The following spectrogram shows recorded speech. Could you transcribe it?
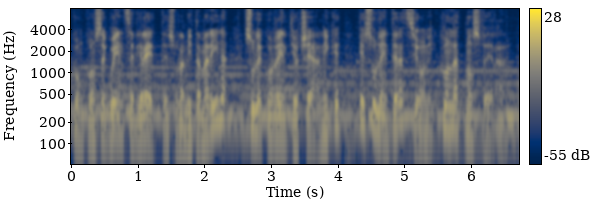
con conseguenze dirette sulla vita marina, sulle correnti oceaniche e sulle interazioni con l'atmosfera.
